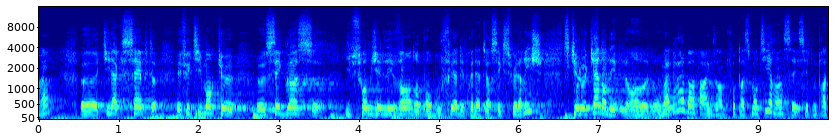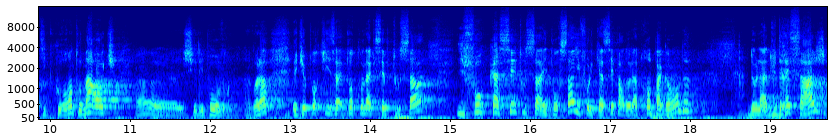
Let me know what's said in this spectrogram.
Hein, euh, qu'il accepte effectivement que euh, ces gosses, il soit obligé de les vendre pour bouffer à des prédateurs sexuels riches, ce qui est le cas au Maghreb, hein, par exemple. Il ne faut pas se mentir, hein, c'est, une pratique courante au Maroc, euh, chez les pauvres. voilà. Et que pour, pour qu'on accepte tout ça, il faut casser tout ça. Et pour ça, il faut le casser par de la propagande, de la, du dressage,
